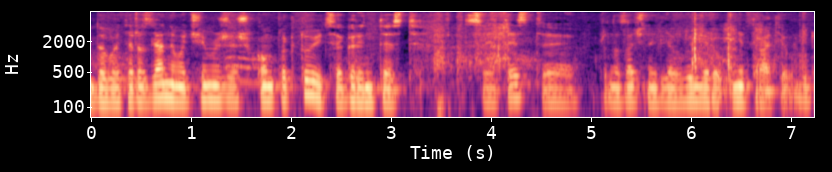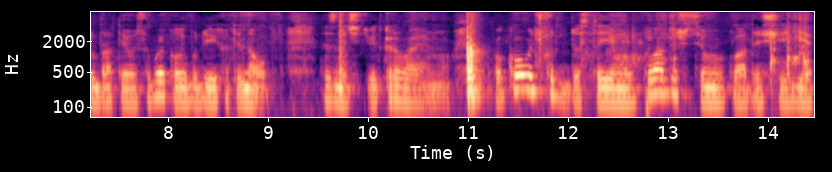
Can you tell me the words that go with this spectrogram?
Давайте розглянемо, чим же ж комплектується Green Test. Цей тест е, предназначений для виміру нітратів. Буду брати його з собою, коли буду їхати на опт. Значить, відкриваємо упаковочку, достаємо вкладиш. В цьому вкладиші є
